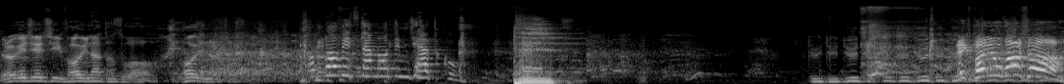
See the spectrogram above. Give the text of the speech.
Drogie dzieci, wojna to zło. Wojna to zło. Opowiedz nam o tym dziadku. Niech pani uważa!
